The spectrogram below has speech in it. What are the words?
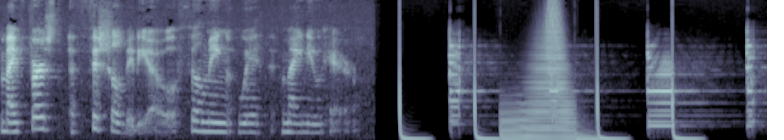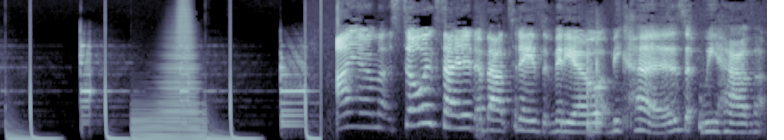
my first official video filming with my new hair. I am so excited about today's video because we have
